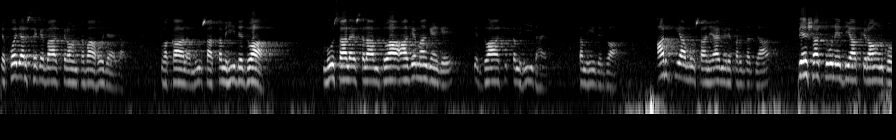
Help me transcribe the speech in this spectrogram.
کہ کچھ عرصے کے بعد فرعون تباہ ہو جائے گا۔ وکال موسا تمہید دعا۔ موسا علیہ السلام دعا آگے مانگیں گے کہ دعا کی تمہید ہے۔ تمہید دعا۔ عرض کیا موسا نے آئے میرے پردگار بے شک تو نے دیا فرعون کو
